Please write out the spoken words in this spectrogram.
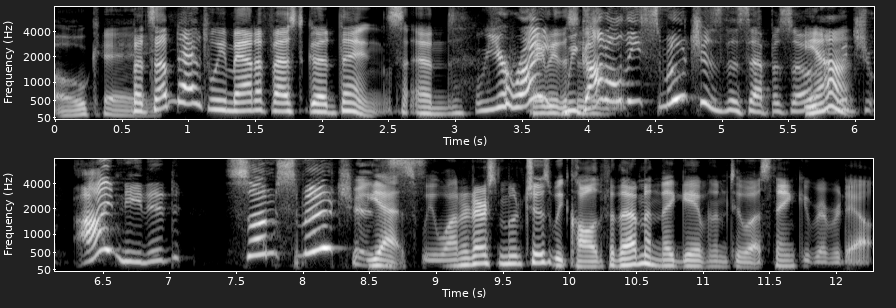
okay. But sometimes we manifest good things, and Well, you're right. We got all these smooches this episode, Yeah. which I needed some smooches. yes, we wanted our smooches. We called for them, and they gave them to us. Thank you, Riverdale.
